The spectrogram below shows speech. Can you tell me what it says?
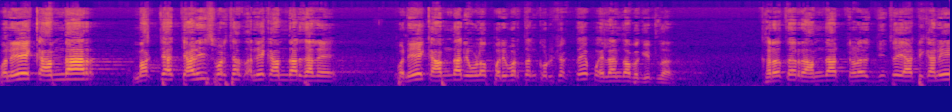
पण एक आमदार मागच्या चाळीस वर्षात अनेक आमदार झाले पण एक आमदार एवढं परिवर्तन करू शकते पहिल्यांदा बघितलं. खरं तर रामदास तळसजीचं या ठिकाणी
